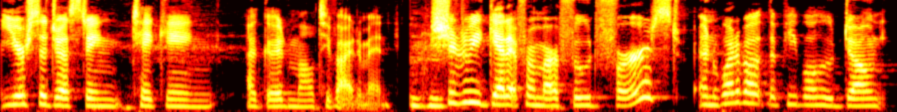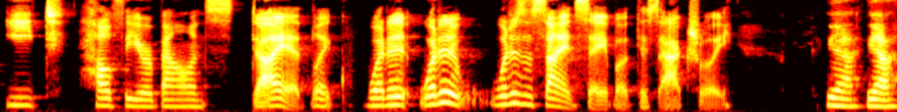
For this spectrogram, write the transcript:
You're suggesting taking a good multivitamin. Mm-hmm. should we get it from our food first? And what about the people who don't eat healthy or balanced diet? Like what it what it what does the science say about this actually yeah, yeah.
